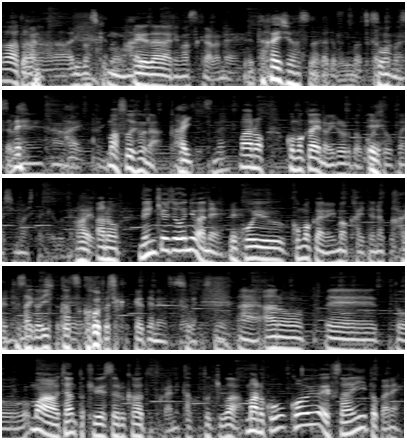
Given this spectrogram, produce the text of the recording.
カとかね、ありますけど、レーダーがありますからね。高い周波数の中でも今使ってますよね。ね。ははいい。まあそういうふうな感じですね。まああの細かいのいろいろとご紹介しましたけどね。はいあの免許上にはねええ、こういう細かいの今書いてなくてね、先ほど一括コードしか書いてないですからね。あのえーっとまあちゃんと QSL カードとかね書くときは、まああのこういう F3E とかね、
